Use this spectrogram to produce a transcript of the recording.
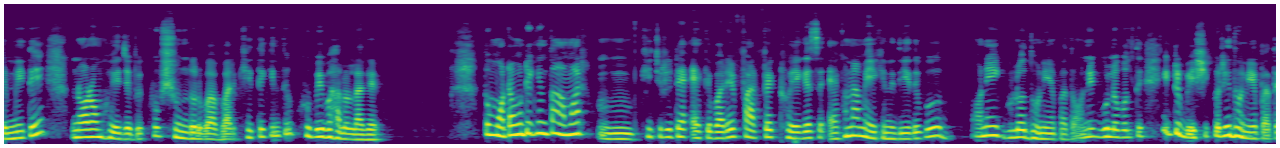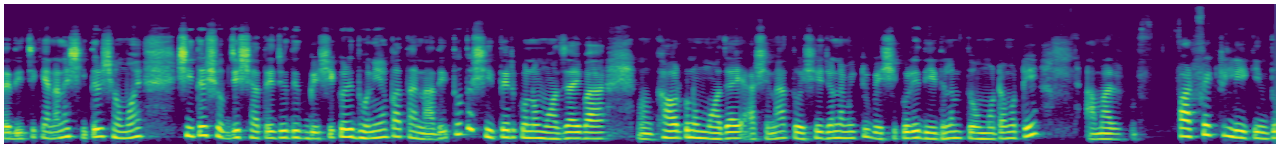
এমনিতে নরম হয়ে যাবে। খুব সুন্দর আর খেতে কিন্তু খুবই ভালো লাগে। তো মোটামুটি কিন্তু আমার খিচুড়িটা একেবারে পারফেক্ট হয়ে গেছে। এখন আমি এখানে দিয়ে দেবো অনেকগুলো ধনিয়া পাতা। অনেকগুলো বলতে একটু বেশি করে ধনিয়া পাতা দিচ্ছি। কেননা শীতের সময় শীতের সবজির সাথে যদি বেশি করে ধনিয়া পাতা না দিই, তো তো শীতের কোনো মজাই বা খাওয়ার কোনো মজাই আসে না। তো সেই জন্য আমি একটু বেশি করে দিয়ে দিলাম। তো মোটামুটি আমার পারফেক্টলি কিন্তু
